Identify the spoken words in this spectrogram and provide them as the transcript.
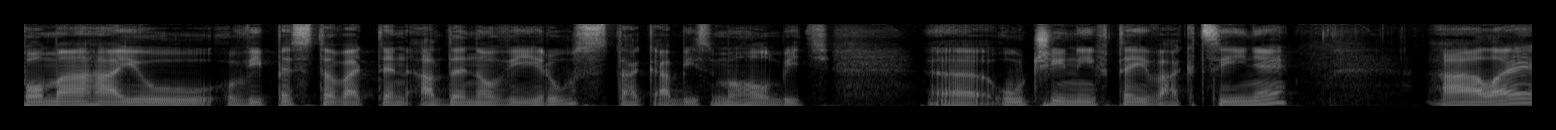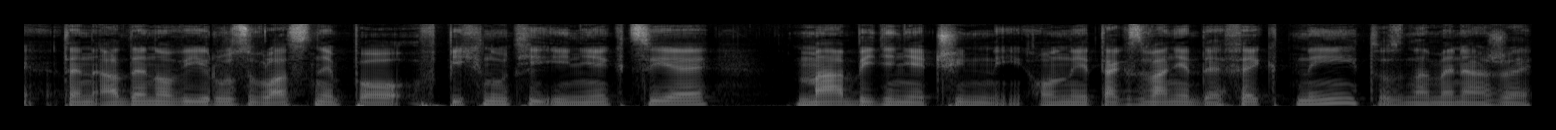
pomáhajú vypestovať ten adenovírus, tak aby mohol byť e, účinný v tej vakcíne. ale ten adenovírus vlastne po vpichnutí injekcie má byť nečinný. On je tzv. defektný, to znamená, že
